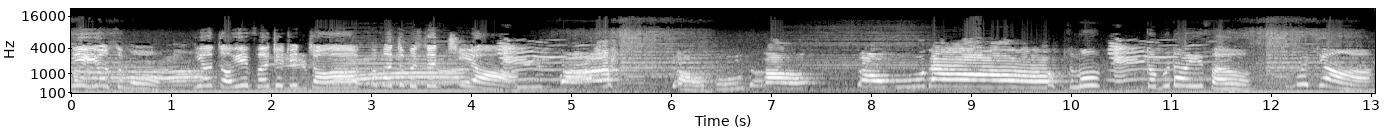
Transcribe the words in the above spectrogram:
你也要什么？你要找一凡就去找啊，干嘛这么生气啊？一凡找不到。找不到？怎么找不到一凡哦？怎么会这样啊？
